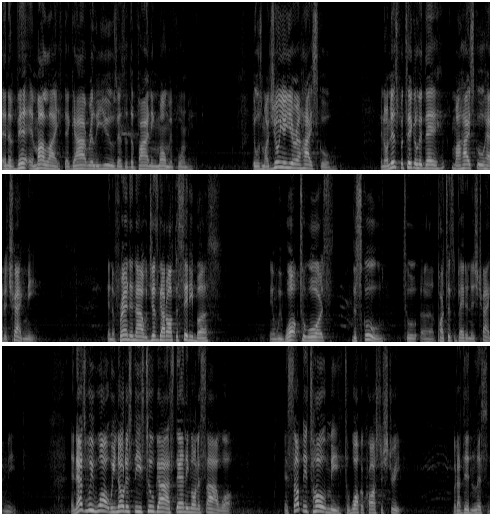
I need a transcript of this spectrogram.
an, event in my life that God really used as a defining moment for me. It was my junior year in high school. And on this particular day, my high school had a track meet. And a friend and I just got off the city bus and we walked towards the school to uh, participate in this track meet. And as we walked, we noticed these two guys standing on the sidewalk. And something told me to walk across the street, but I didn't listen.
